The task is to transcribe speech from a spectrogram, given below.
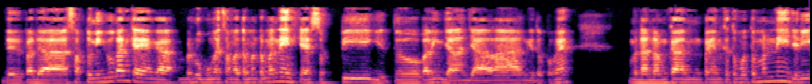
daripada Sabtu Minggu kan kayak nggak berhubungan sama teman-teman nih kayak sepi gitu paling jalan-jalan gitu pokoknya menanamkan pengen ketemu temen nih jadi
